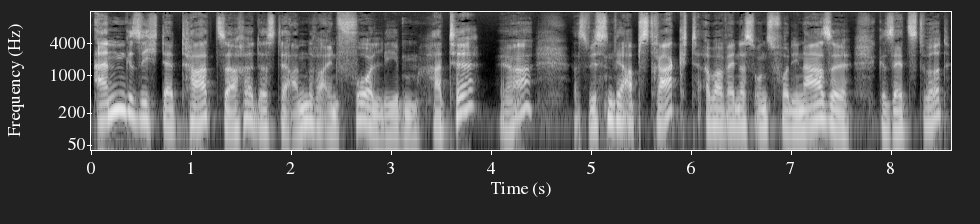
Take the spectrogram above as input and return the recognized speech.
Angesicht der Tatsache, dass der andere ein Vorleben hatte, ja, das wissen wir abstrakt, aber wenn das uns vor die Nase gesetzt wird,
